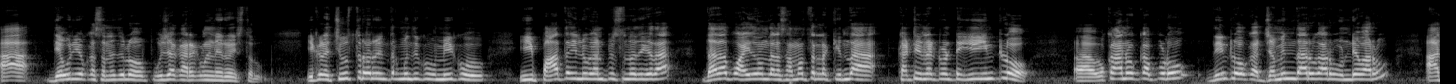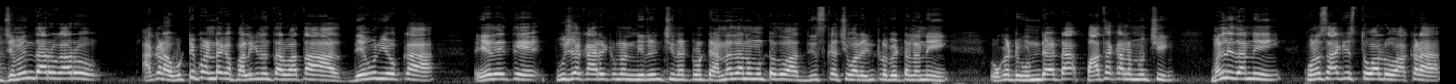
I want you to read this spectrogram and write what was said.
ఆ దేవుని యొక్క సన్నిధిలో పూజా కార్యక్రమాలు నిర్వహిస్తారు. ఇక్కడ చూస్తున్నారు ఇంతకుముందుకు మీకు ఈ పాత ఇల్లు కనిపిస్తున్నది కదా. దాదాపు ఐదు వందల సంవత్సరాల కింద కట్టినటువంటి ఈ ఇంట్లో ఒకనొకప్పుడు దీంట్లో ఒక జమీందారు గారు ఉండేవారు. ఆ జమీందారు గారు అక్కడ ఉట్టి పండగ పలిగిన తర్వాత ఆ దేవుని యొక్క ఏదైతే పూజా కార్యక్రమం నిర్వహించినటువంటి అన్నదానం ఉంటుందో అది తీసుకొచ్చి వాళ్ళ ఇంట్లో పెట్టాలని ఒకటి ఉండేట. పాతకాలం నుంచి మళ్ళీ దాన్ని కొనసాగిస్తూ వాళ్ళు అక్కడ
